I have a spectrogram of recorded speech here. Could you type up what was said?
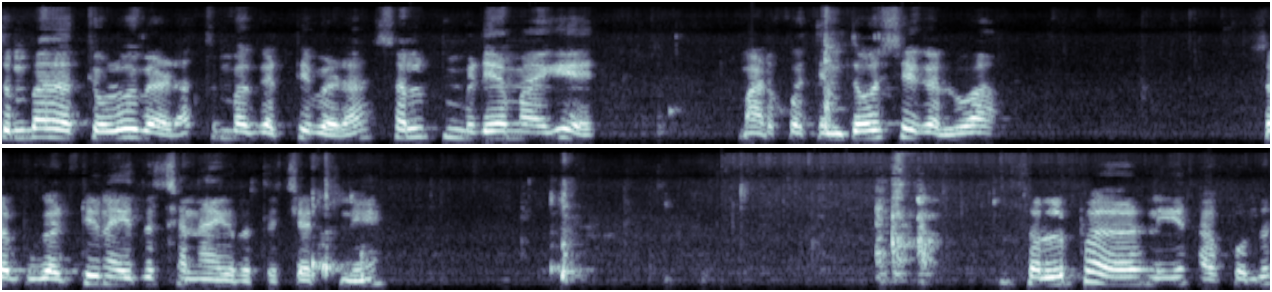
ತುಂಬ ತೆಳು ಬೇಡ, ತುಂಬ ಗಟ್ಟಿ ಬೇಡ. ಸ್ವಲ್ಪ ಮೀಡಿಯಮ್ ಆಗಿ ಮಾಡ್ಕೋತೀನಿ. ದೋಸೆಗಲ್ವಾ? ಸ್ವಲ್ಪ ಗಟ್ಟಿನ ಇದ್ರೆ ಚೆನ್ನಾಗಿರುತ್ತೆ ಚಟ್ನಿ. ಸ್ವಲ್ಪ ನೀರು ಹಾಕೊಂಡು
